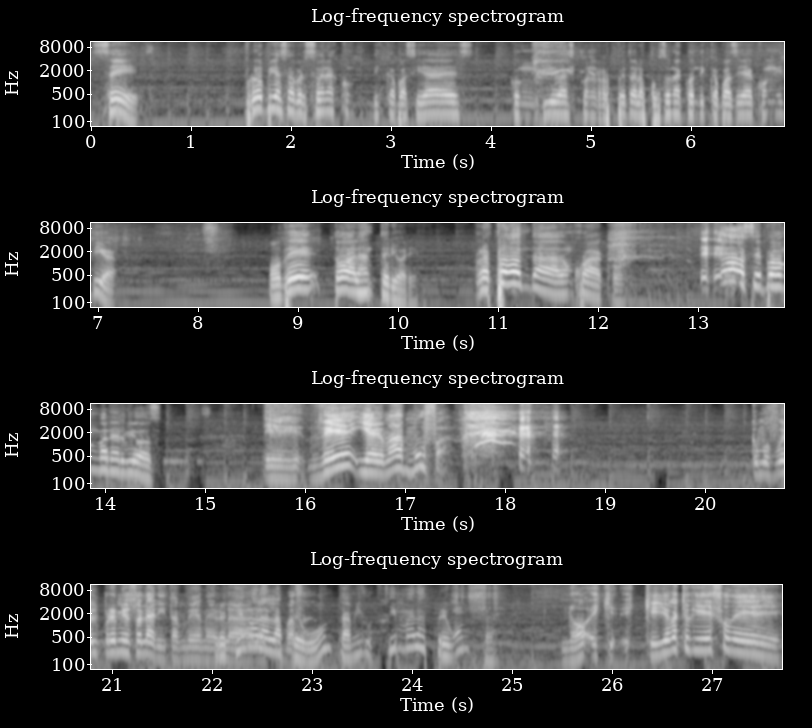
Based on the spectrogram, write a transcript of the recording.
C. Propias a personas con discapacidades cognitivas con el respeto a las personas con discapacidades cognitivas. O D. Todas las anteriores. Responda, don Juaco. No se ponga nervioso. Eh, de y además Mufa. Como fue el premio Solari también. en Pero la- qué la malas las preguntas, amigo. Qué malas preguntas. No, es que, es que yo cacho que eso de.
